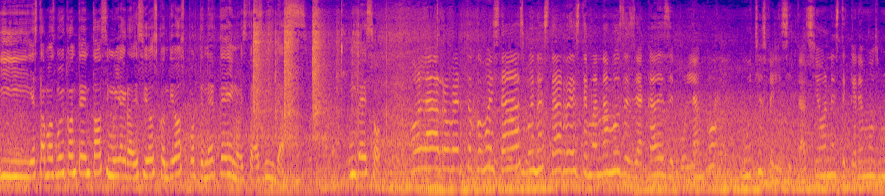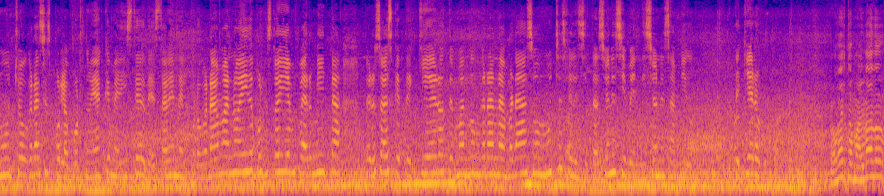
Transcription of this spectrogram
y estamos muy contentos y muy agradecidos con Dios por tenerte en nuestras vidas. Un beso. Hola Roberto, ¿cómo estás? Buenas tardes, te mandamos desde acá, desde Polanco. Muchas felicitaciones, te queremos mucho. Gracias por la oportunidad que me diste de estar en el programa. No he ido porque estoy enfermita, pero sabes que te quiero, te mando un gran abrazo. Muchas felicitaciones y bendiciones, amigo. Te quiero. Roberto Malvado,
